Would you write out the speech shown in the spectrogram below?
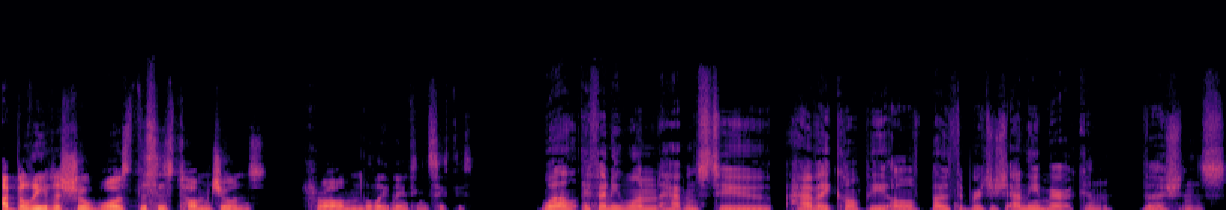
I believe the show was This Is Tom Jones from the late 1960s. Well, if anyone happens to have a copy of both the British and the American versions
